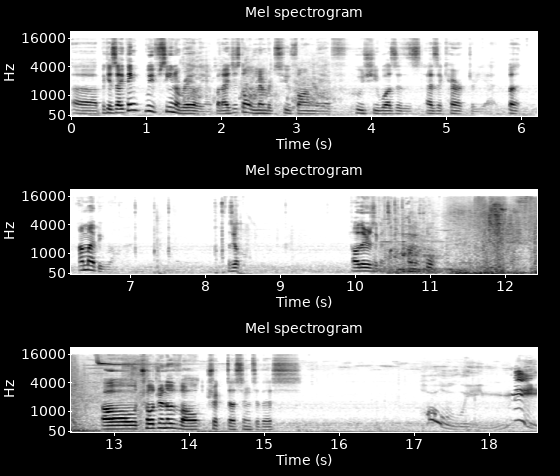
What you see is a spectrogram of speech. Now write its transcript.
Uh, because I think we've seen Aurelia, but I just don't remember too fondly of who she was as, as a character yet. But I might be wrong. Let's go. Oh, there's a cutscene. Okay, cool. Oh, Children of the Vault tricked us into this. Holy me!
